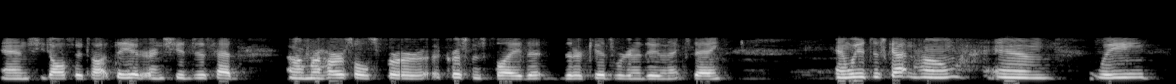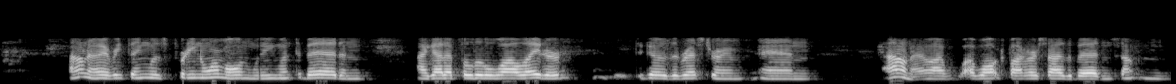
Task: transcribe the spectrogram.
and she'd also taught theater, and she had just had um, rehearsals for a Christmas play that that her kids were going to do the next day. And we had just gotten home, and we, I don't know, everything was pretty normal, and we went to bed, and I got up a little while later to go to the restroom, and I don't know, I, I walked by her side of the bed, and something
